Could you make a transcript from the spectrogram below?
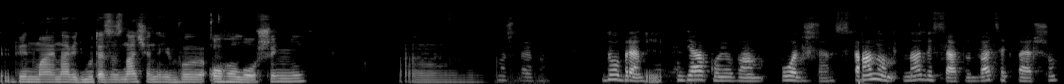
Він має навіть бути зазначений в оголошенні. Е, Можливо. Добре, І- дякую вам. Отже, станом на 10.21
